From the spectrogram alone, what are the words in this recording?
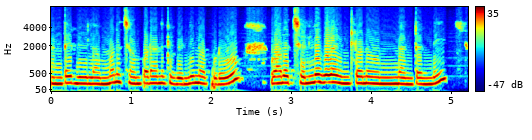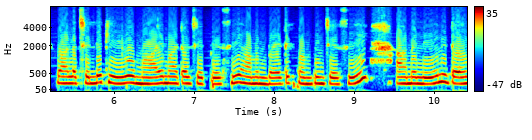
అంటే వీళ్ళమ్మను చంపడానికి వెళ్ళినప్పుడు వాళ్ళ చెల్లి కూడా ఇంట్లోనే ఉందంటండి. వాళ్ళ చెల్లికి ఏవో మాయ మాటలు చెప్పేసి ఆమెను బయటకు పంపించేసి ఆమె లేని టైం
